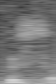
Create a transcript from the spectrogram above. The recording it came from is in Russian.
Questa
